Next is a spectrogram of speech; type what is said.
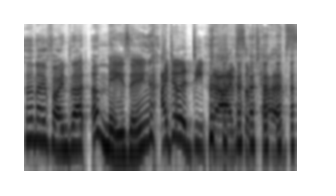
and I find that amazing. I do a deep dive sometimes.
